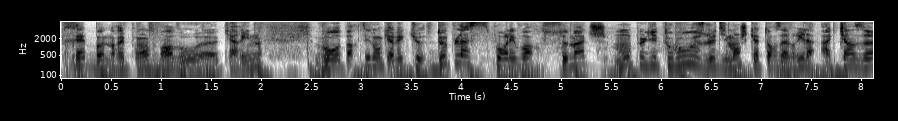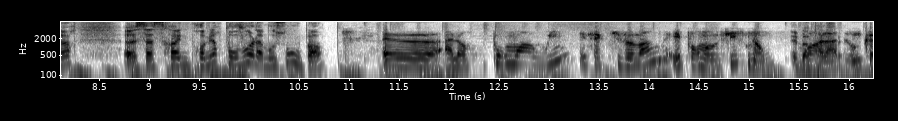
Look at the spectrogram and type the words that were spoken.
très bonne réponse. Bravo, euh, Karine. Vous repartez donc avec deux places pour aller voir ce match Montpellier-Toulouse le dimanche 14 avril à 15h. Euh, ça sera une première pour vous à la Mosson ou pas? Euh, alors, pour moi, oui, effectivement, et pour mon fils, non. Eh ben, voilà, parfait. donc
